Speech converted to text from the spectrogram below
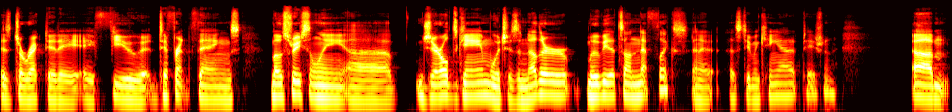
has directed a, a few different things. Most recently uh, gerald's game which is another movie that's on netflix and a, a stephen king adaptation. Um,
